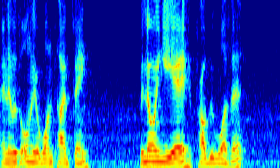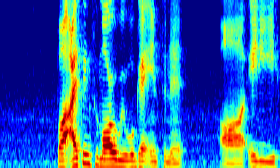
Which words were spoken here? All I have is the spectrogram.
And it was only a one-time thing. But knowing EA, it probably wasn't. But I think tomorrow we will get infinite uh, 80,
